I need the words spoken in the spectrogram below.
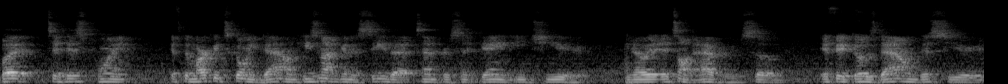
But to his point, if the market's going down, he's not going to see that 10% gain each year you know, it's on average. So if it goes down this year,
